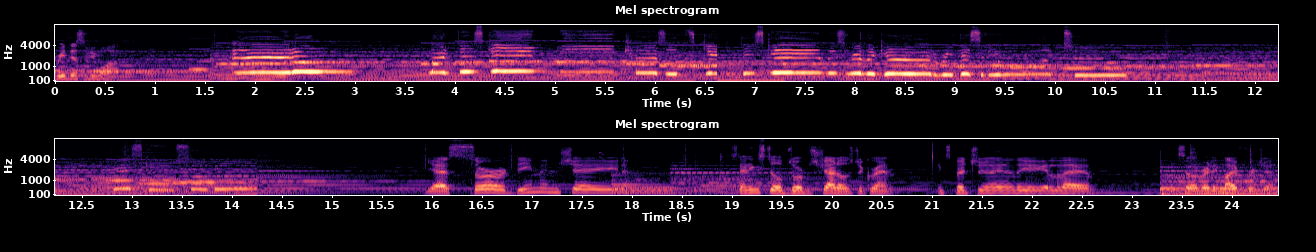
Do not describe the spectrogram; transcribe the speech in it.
Read this if you want. This game is really good. Read this if you want to. This game's so good. Yes, sir. Demon Shade. Standing still absorbs shadows to grant especially accelerating life regen.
